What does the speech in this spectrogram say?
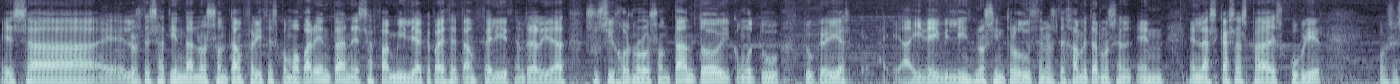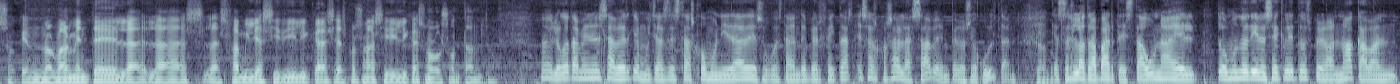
esa, eh, los de esa tienda no son tan felices como aparentan, esa familia que parece tan feliz, en realidad sus hijos no lo son tanto y como tú, tú creías, ahí David Lynch nos introduce, nos deja meternos en- en las casas para descubrir pues eso, que normalmente la- las, las familias idílicas y las personas idílicas no lo son tanto. ¿no? Y luego también el saber que muchas de estas comunidades supuestamente perfectas, esas cosas las saben, pero se ocultan. Claro. Y esta es la otra parte. Está una, el, todo el mundo tiene secretos, pero no acaban,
